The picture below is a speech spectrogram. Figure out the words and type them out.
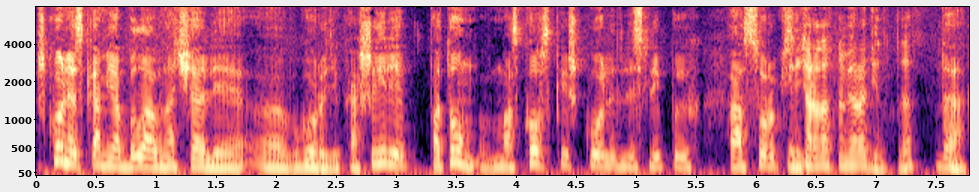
Школьная скамья была вначале э, в городе Кашире, потом в московской школе для слепых, а 47... Интернат номер один, да? Да.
